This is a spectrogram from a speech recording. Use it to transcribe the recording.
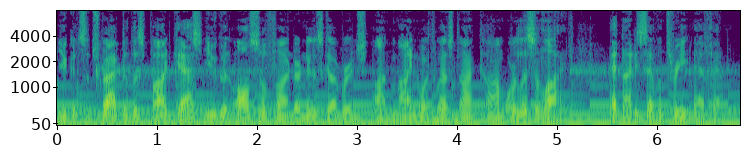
You can subscribe to this podcast. You can also find our news coverage on mynorthwest.com or listen live at 97.3 FM.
